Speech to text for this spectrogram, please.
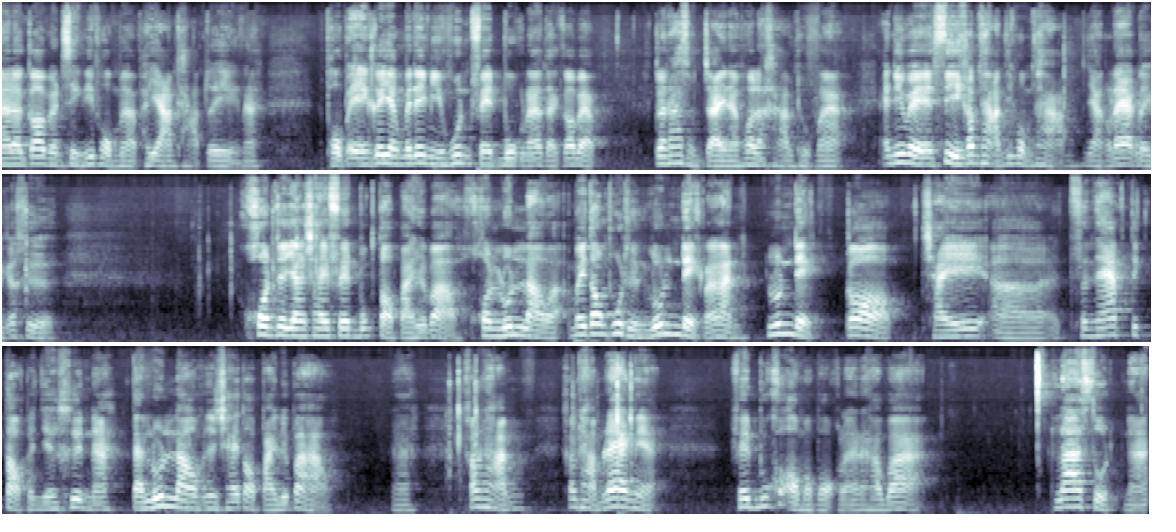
นะ แล้วก็เป็นสิ่งที่ผมอะพยายามถามตัวเองนะ ผมเองก็ยังไม่ได้มีหุ้น Facebook นะ แต่ก็แบบก็น่าสนใจนะ เพราะราคาถูกมาก anyway สี่คำถามที่ผมถามอย่างแรกเลยก็คือ คนจะยังใช้ Facebook ต่อไปหรือเปล่า คนรุ่นเราอะไม่ต้องพูดถึงรุ่นเด็กแล้วกัน รุ่นเด็กก็ใช้เอ่อ Snap TikTok กันเยอะขึ้นนะ แต่รุ่นเรามันจะใช้ต่อไปหรือเปล่านะคำถามคำถามแรกเนี่ย Facebook ก็ออกมาบอกแล้วนะครับว่า ล่าสุดนะ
